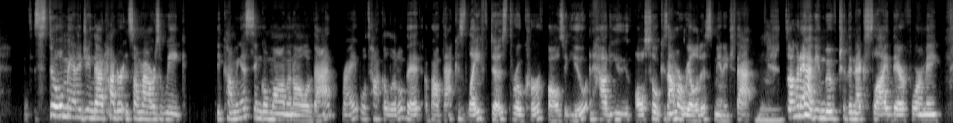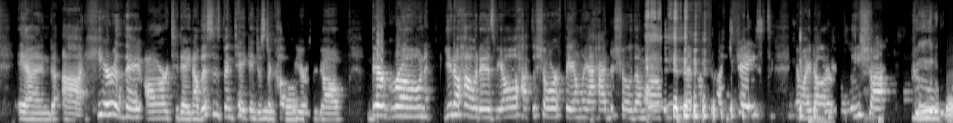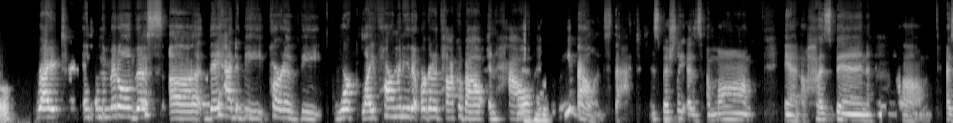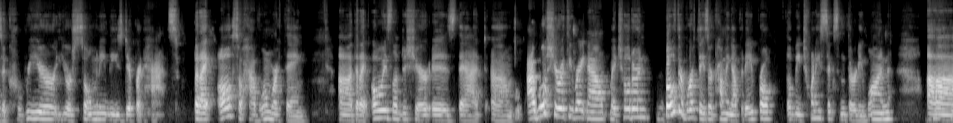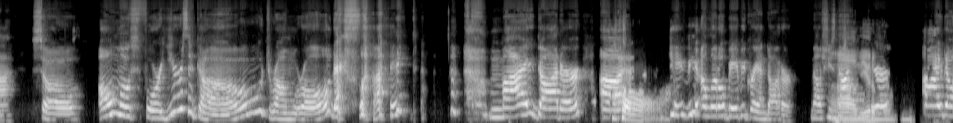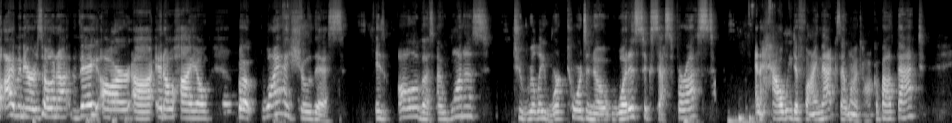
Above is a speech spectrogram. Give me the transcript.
still managing that 100 and some hours a week becoming a single mom and all of that, right? We'll talk a little bit about that because life does throw curveballs at you. And how do you also, because I'm a realist, manage that? Mm-hmm. So I'm going to have you move to the next slide there for me. And uh, here they are today. Now, this has been taken just a couple years ago. They're grown. You know how it is. We all have to show our family. I had to show them up. Chase and my daughter Felicia, who Beautiful right? And in the middle of this, uh, they had to be part of the work life harmony that we're going to talk about and how mm-hmm. we balance that, especially as a mom and a husband, um, as a career. You're so many of these different hats. But I also have one more thing. Uh, that I always love to share is that um, I will share with you right now. My children, both their birthdays are coming up in April. They'll be 26 and 31. Uh, so almost four years ago, drum roll, next slide. My daughter uh, oh. gave me a little baby granddaughter. Now she's not oh, here. I know I'm in Arizona. They are uh, in Ohio. But why I show this is all of us, I want us to really work towards and know what is success for us and how we define that, because I want to talk about that.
